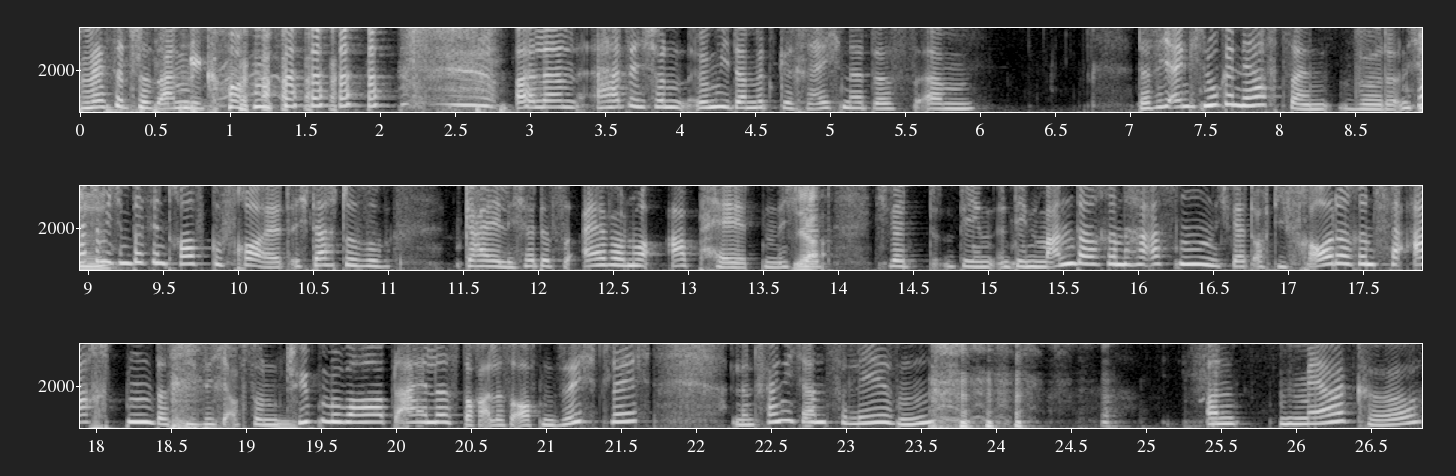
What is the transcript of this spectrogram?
Message ist angekommen. Und dann hatte ich schon irgendwie damit gerechnet, dass, ähm, dass ich eigentlich nur genervt sein würde. Und ich hatte mich ein bisschen drauf gefreut. Ich dachte so, geil, ich werde jetzt einfach nur abhaten. Ich Ja. werde ich werd den, den Mann darin hassen. Ich werde auch die Frau darin verachten, dass sie sich auf so einen Typen überhaupt einlässt. Doch alles offensichtlich. Und dann fange ich an zu lesen und merke,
